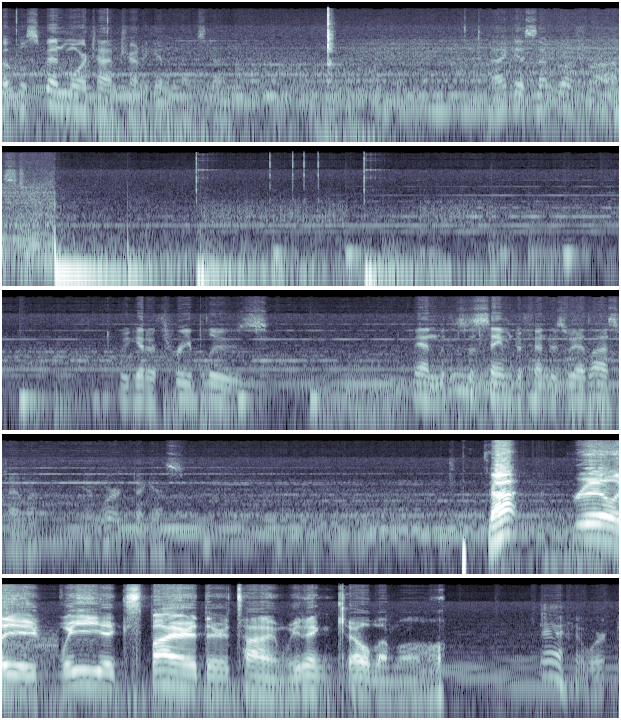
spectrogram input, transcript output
But we'll spend more time trying to get them next time. I guess I'm going Frost. We get a three blues. Man, but this is the same defenders we had last time, huh? It worked, I guess. Not really. We expired their time. We didn't kill them all. Yeah, it worked.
